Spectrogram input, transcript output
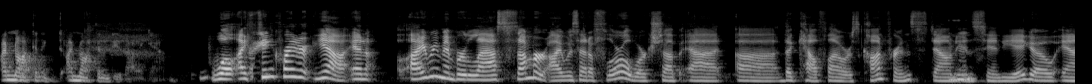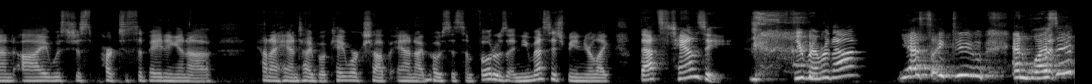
I'm not going to, I'm not going to do that again. Well, I right? think right, yeah. And I remember last summer I was at a floral workshop at uh, the Cal Flowers conference down mm-hmm. in San Diego, and I was just participating in a kind of hand tie bouquet workshop, and I mm-hmm. posted some photos, and you messaged me, and you're like, "That's Tansy." do you remember that? yes, I do. And was but, it?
